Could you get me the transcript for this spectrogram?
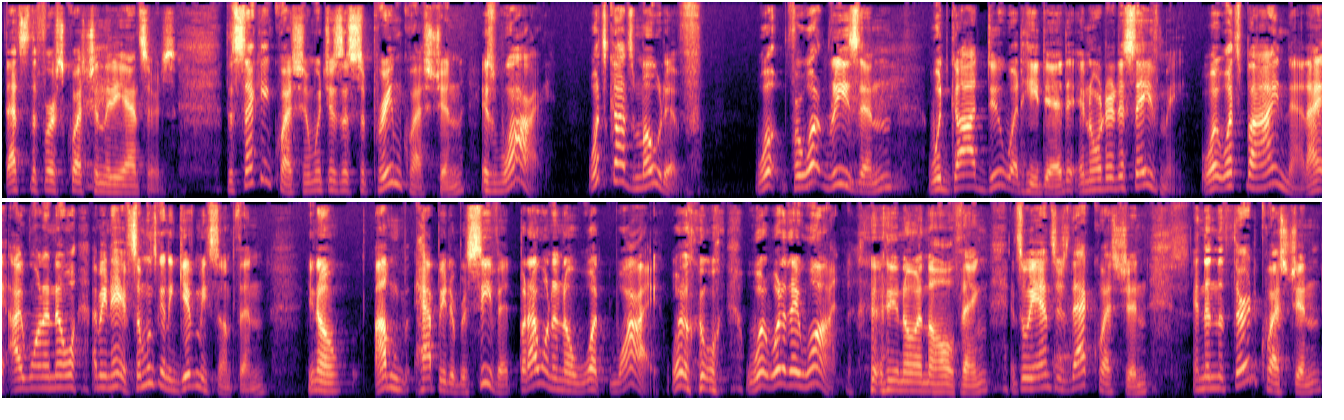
That's the first question that he answers. The second question, which is a supreme question, is why? What's God's motive? What, for what reason would God do what he did in order to save me? What, what's behind that? I, I want to know. I mean, hey, if someone's going to give me something, you know, I'm happy to receive it, but I want to know what, why, what, what, what do they want, you know, in the whole thing. And so he answers that question. And then the third question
